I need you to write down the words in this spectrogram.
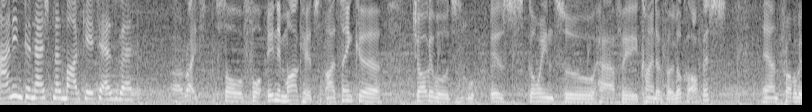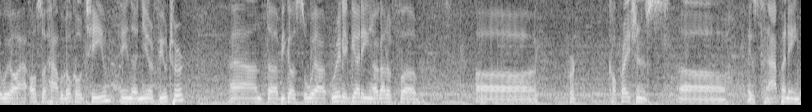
and international market as well? Uh, right. So for Indian market, I think uh, Jolywood is going to have a kind of a local office, and probably we will also have a local team in the near future, and uh, because we are really getting a lot of uh, uh, corporations uh, is happening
